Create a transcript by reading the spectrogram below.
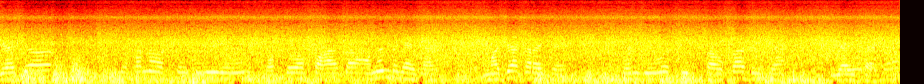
ज्या ज्या लोकांना वाटतं तुम्ही येऊन धबधबा पाहायचा आनंद घ्यायचा आहे मजा करायची आहे पण व्यवस्थित सावकाशरित्या यायचा आहे.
